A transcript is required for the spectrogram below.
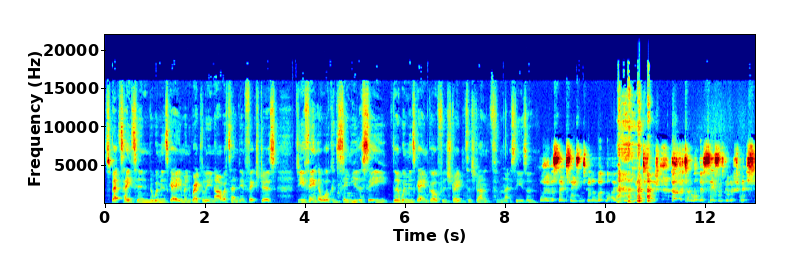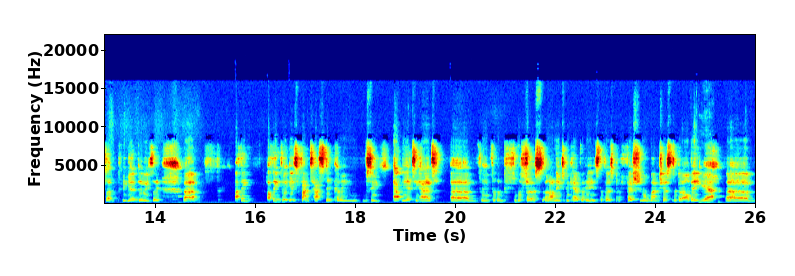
spectating the women's game and regularly now attending fixtures. Do you think that we'll continue to see the women's game go from strength to strength from next season? Whatever next season's going to look like, I don't know what this season's going to finish like yet, do we? So, um, I think I think it's fantastic. I mean, see at the Etihad, um, for, for, the, for the first, and I need to be careful here, it's the first professional Manchester derby. Yeah. Um,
